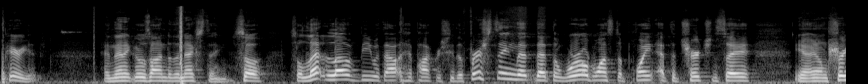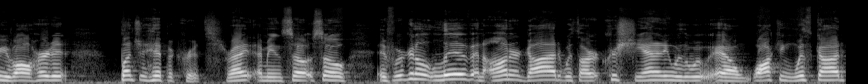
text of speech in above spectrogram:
period. And then it goes on to the next thing. So, so let love be without hypocrisy. The first thing that, that the world wants to point at the church and say, you know, I'm sure you've all heard it, bunch of hypocrites, right? I mean, so so if we're going to live and honor God with our Christianity, with walking with God,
